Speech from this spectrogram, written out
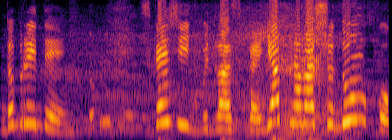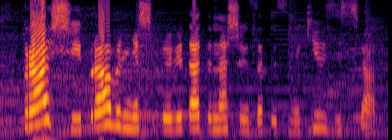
Добрий день. Добрий день. Скажіть, будь ласка, як на вашу думку краще і правильніше привітати наших захисників зі святом?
